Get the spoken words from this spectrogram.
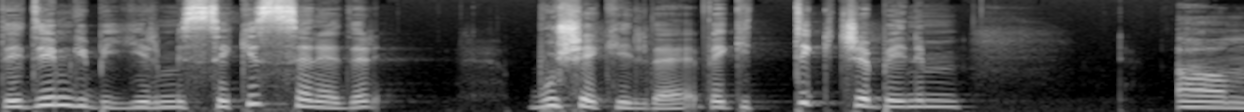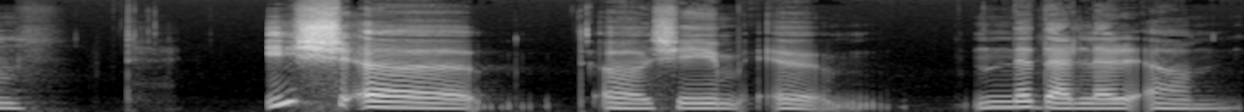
dediğim gibi 28 senedir bu şekilde ve gittikçe benim um, iş e, e, şeyim e, ne derler um,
